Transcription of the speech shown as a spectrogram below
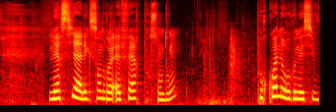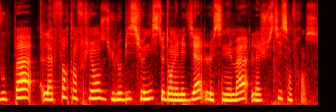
Merci à Alexandre FR pour son don. Pourquoi ne reconnaissez-vous pas la forte influence du lobby sioniste dans les médias, le cinéma, la justice en France?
